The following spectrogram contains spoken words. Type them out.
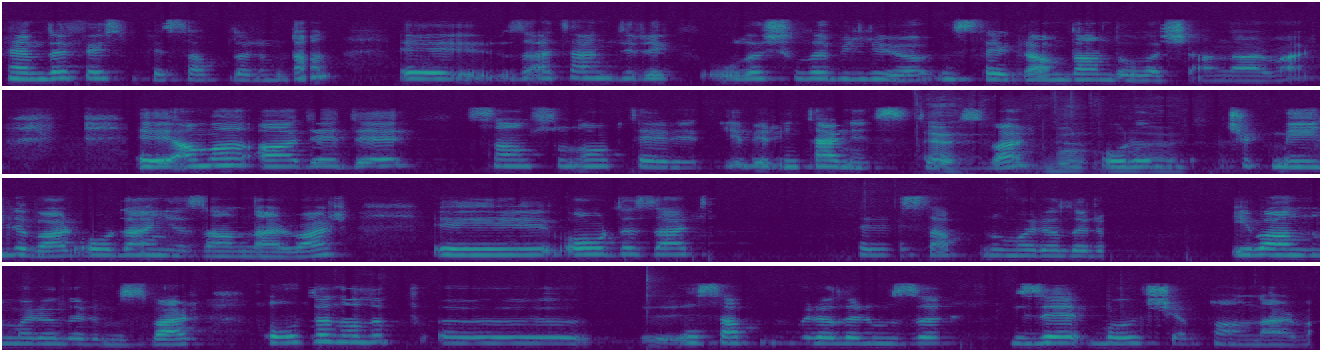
hem de Facebook hesaplarımdan e, zaten direkt ulaşılabiliyor. Instagram'dan da ulaşanlar var. E, ama ADD Samsun.org.tr diye bir internet sitemiz Evet, var. bu- Oranın evet. açık maili var. Oradan yazanlar var. Ee, orada zaten hesap numaraları, IBAN numaralarımız var. Oradan alıp e, hesap numaralarımızı bize bağış yapanlar var.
